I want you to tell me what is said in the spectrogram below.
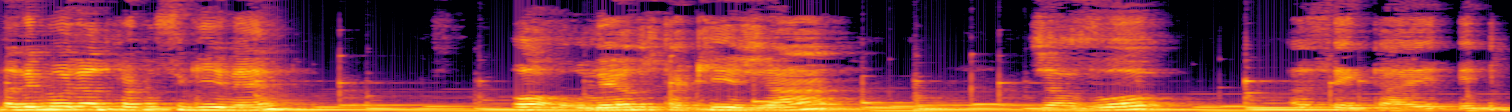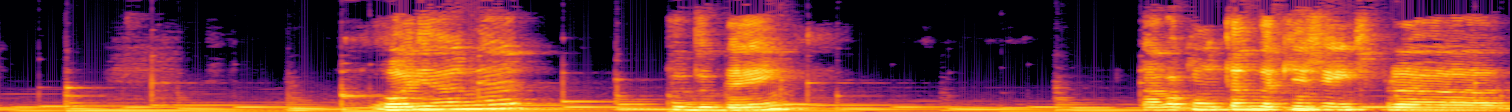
Tá demorando para conseguir, né? Ó, o Leandro tá aqui já. Já vou aceitar ele. Oi, Ana. Tudo bem? Tava contando aqui, gente, para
